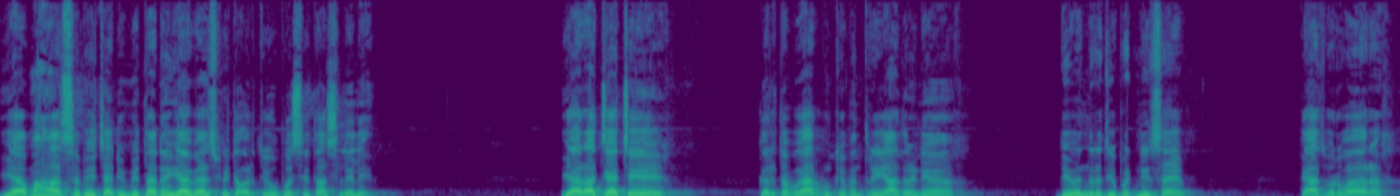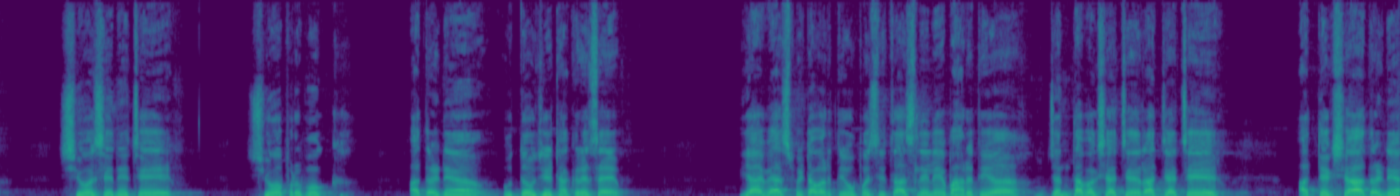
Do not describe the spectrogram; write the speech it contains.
या महासभेच्या निमित्तानं या व्यासपीठावरती उपस्थित असलेले या राज्याचे कर्तबगार मुख्यमंत्री आदरणीय देवेंद्रजी फडणवीस साहेब त्याचबरोबर शिवसेनेचे शिवप्रमुख आदरणीय उद्धवजी ठाकरे साहेब या व्यासपीठावरती उपस्थित असलेले भारतीय जनता पक्षाचे राज्याचे अध्यक्ष आदरणीय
